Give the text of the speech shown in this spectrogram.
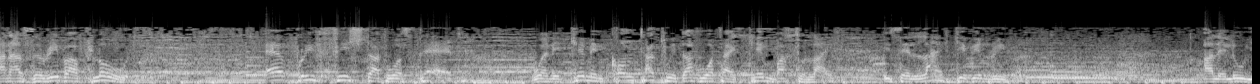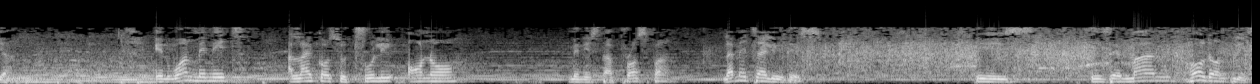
And as the river flowed, every fish that was dead when it came in contact with that water it came back to life. It's a life-giving river. Hallelujah. In one minute i'd like us to truly honor minister prosper. Let me tell you this. He's, he's a man hold on please.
